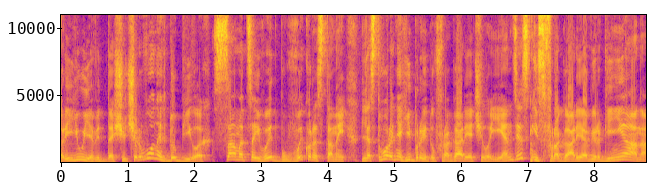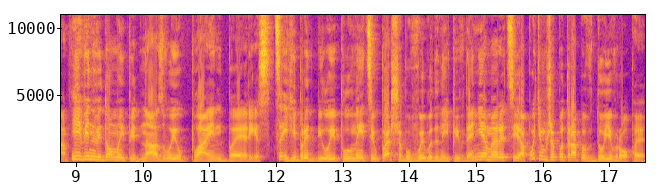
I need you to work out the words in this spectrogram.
варіює від дещо червоних до білих. Саме цей вид був використаний для створення гібриду Фрагарія чилоєнзіс із Фрагарія віргініана. І він відомий під назвою Pine Berries. Цей гібрид білої полуниці вперше був виведений в Південній Америці, а потім вже потрапив до Європи.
